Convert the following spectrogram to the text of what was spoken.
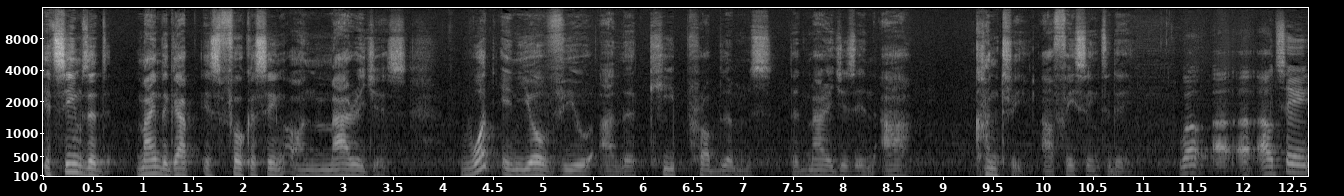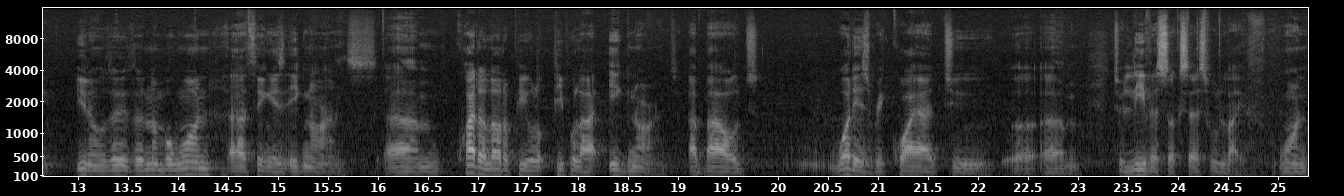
it seems that Mind the Gap is focusing on marriages. What, in your view, are the key problems that marriages in our country are facing today? Well, I, I- would say you know, the, the number one uh, thing is ignorance. Um, quite a lot of people, people are ignorant about what is required to, uh, um, to live a successful life. One,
